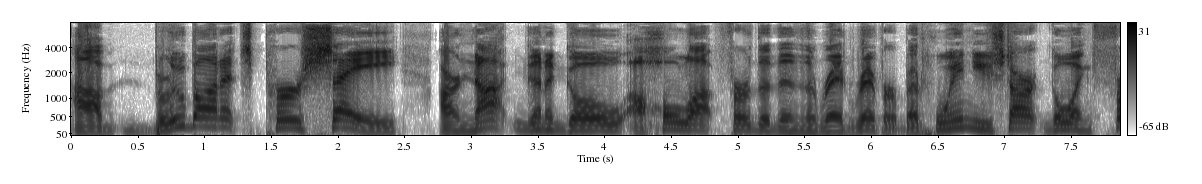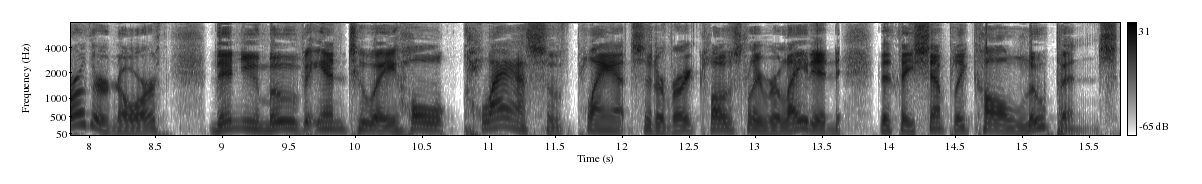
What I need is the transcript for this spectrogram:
Uh, bluebonnets per se are not going to go a whole lot further than the Red River. But when you start going further north, then you move into a whole class of plants that are very closely related that they simply call lupins.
